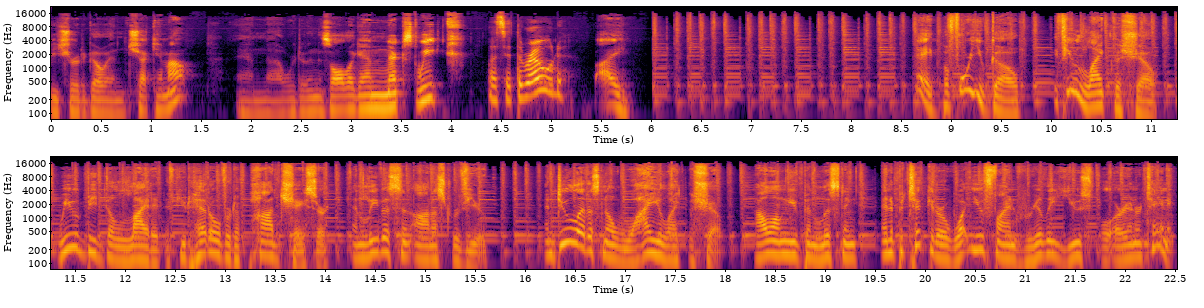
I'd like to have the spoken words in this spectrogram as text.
Be sure to go and check him out. And uh, we're doing this all again next week. Let's hit the road. Bye. Hey, before you go, if you like the show, we would be delighted if you'd head over to Podchaser and leave us an honest review. And do let us know why you like the show, how long you've been listening, and in particular, what you find really useful or entertaining.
